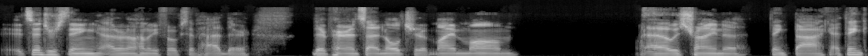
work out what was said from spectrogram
it's interesting. I don't know how many folks have had their their parents at an ultra. My mom. I was trying to think back. I think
